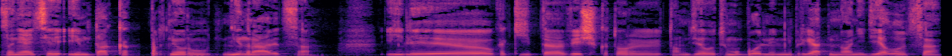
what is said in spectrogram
занятие им так, как партнеру не нравится, или какие-то вещи, которые там делают ему больно или неприятно, но они делаются.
